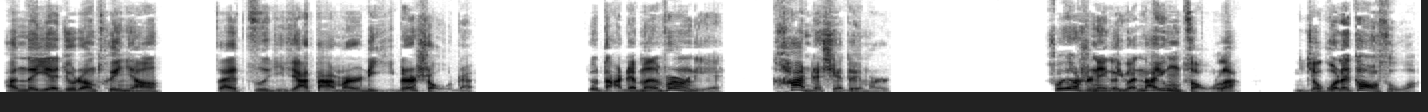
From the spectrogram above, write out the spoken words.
安德业就让翠娘在自己家大门里边守着，就打这门缝里看着斜对门，说：“要是哪个袁大用走了，你就过来告诉我；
